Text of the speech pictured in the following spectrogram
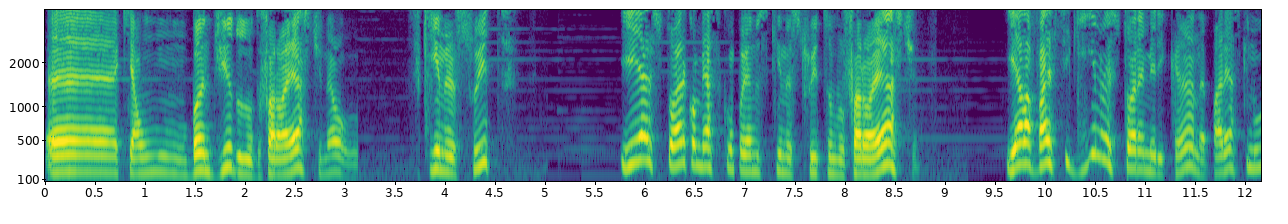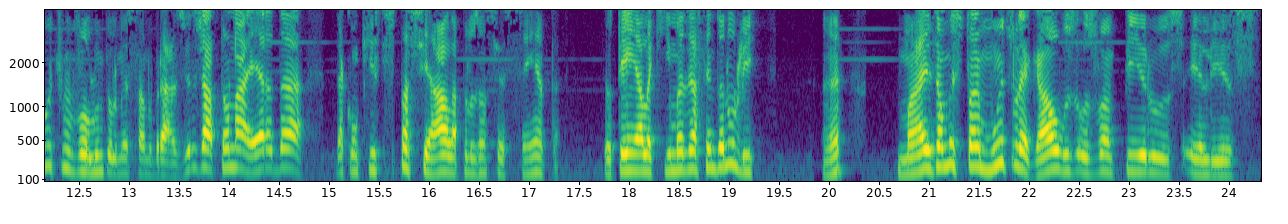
é, que é um bandido do, do faroeste, né? O Skinner Sweet. E a história começa acompanhando Skinner Street no faroeste, e ela vai seguindo a história americana. Parece que no último volume, pelo menos está no Brasil, eles já estão na era da, da conquista espacial, lá pelos anos 60. Eu tenho ela aqui, mas essa ainda não li. Né? Mas é uma história muito legal. Os, os vampiros, eles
